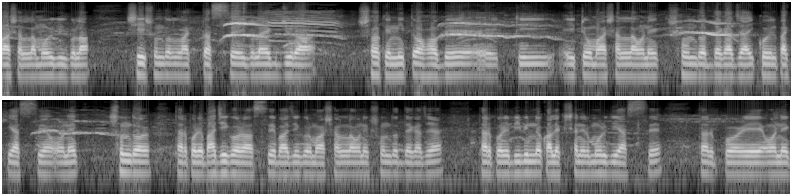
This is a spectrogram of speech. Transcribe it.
মার্শাল্লাহ মুরগিগুলা। সেই সুন্দর লাগতাছে, এগুলা এক জোড়া শখে নিতে হবে। একটি এইটাও মাশাল্লাহ অনেক সুন্দর দেখা যায়, কোয়েল পাখি আসছে অনেক সুন্দর। তারপরে বাজিঘর আসছে বাজিঘর মাশাল্লাহ অনেক সুন্দর দেখা যায়। তারপরে বিভিন্ন কালেকশনের মুরগি আসছে তারপরে অনেক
